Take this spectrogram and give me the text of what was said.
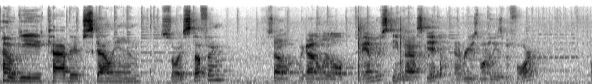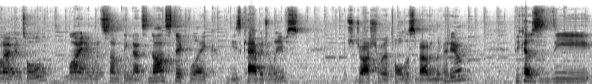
pogie, cabbage, scallion, soy stuffing. So we got a little bamboo steam basket. Never used one of these before. But I've been told line it with something that's non-stick like these cabbage leaves, which Joshua told us about in the video, because the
